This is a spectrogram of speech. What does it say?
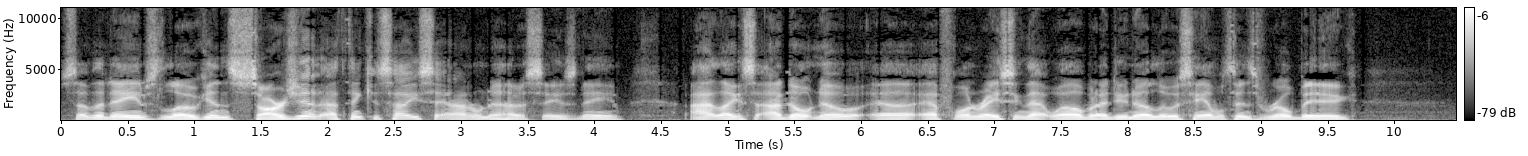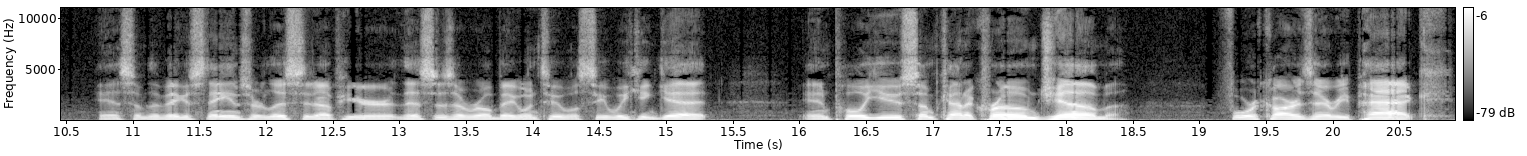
Some of the names Logan Sargeant, I think is how you say it. I don't know how to say his name. I like I said, I don't know uh, F1 racing that well, but I do know Lewis Hamilton's real big. And some of the biggest names are listed up here. This is a real big one too. We'll see what we can get and pull you some kind of chrome gem. Four cards every pack.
